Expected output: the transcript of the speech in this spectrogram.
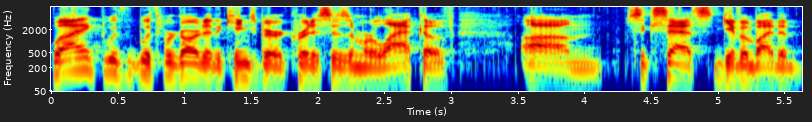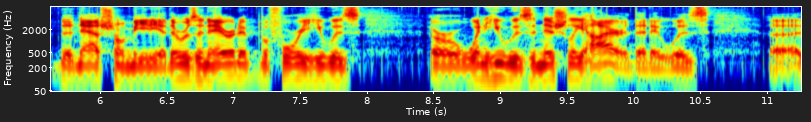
Well, I think with with regard to the Kingsbury criticism or lack of um, success given by the the national media, there was a narrative before he was, or when he was initially hired, that it was uh,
